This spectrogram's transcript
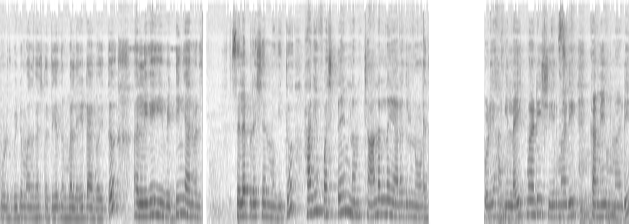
ಕುಡಿದ್ಬಿಟ್ಟು ಮಲಗೋಷ್ಟೊತ್ತಿಗೆ ತುಂಬ ಲೇಟ್ ಆಗೋಯಿತು. ಅಲ್ಲಿಗೆ ಈ ವೆಡ್ಡಿಂಗ್ ಆ್ಯನಿವರ್ಸರಿ ಸೆಲೆಬ್ರೇಷನ್ ಮುಗೀತು. ಹಾಗೆ ಫಸ್ಟ್ ಟೈಮ್ ನಮ್ಮ ಚಾನಲ್ನ ಯಾರಾದರೂ ನೋಡಿ ಹಾಗೆ ಲೈಕ್ ಮಾಡಿ ಶೇರ್ ಮಾಡಿ ಕಮೆಂಟ್ ಮಾಡಿ.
